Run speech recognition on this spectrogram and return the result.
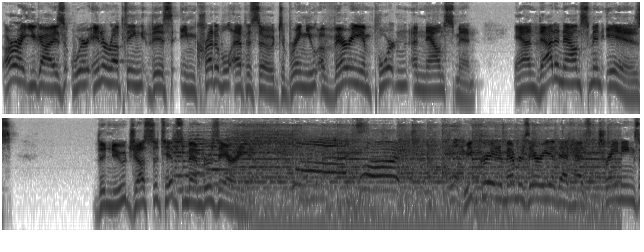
All right, you guys, we're interrupting this incredible episode to bring you a very important announcement. And that announcement is the new Just the Tips members area. We've created a members area that has trainings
